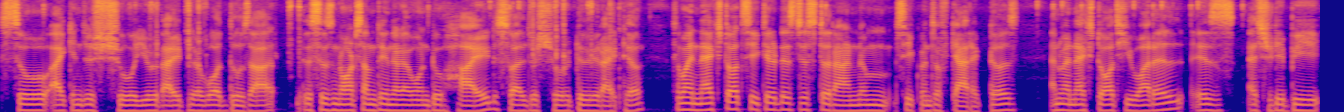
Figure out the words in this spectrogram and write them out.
so i can just show you right here what those are. This is not something that i want to hide so i'll just show it to you right here. So my next auth secret is just a random sequence of characters and my next auth URL is HTTP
